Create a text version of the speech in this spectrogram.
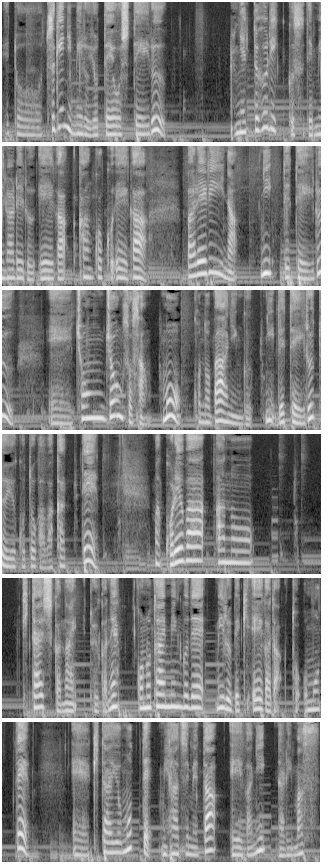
えーと次に見る予定をしているネットフリックスで見られる映画韓国映画「バレリーナ」に出ている、えー、チョン・ジョンソさんもこの「バーニング」に出ているということが分かって、まあ、これはあの期待しかないというかねこのタイミングで見るべき映画だと思って、えー、期待を持って見始めた映画になります。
